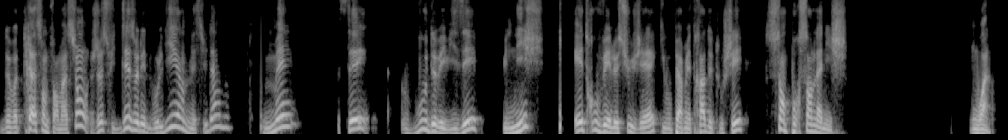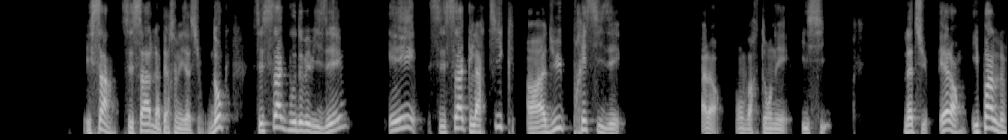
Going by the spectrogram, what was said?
de votre création de formation, je suis désolé de vous le dire, messieurs, dames, mais c'est vous devez viser une niche et trouver le sujet qui vous permettra de toucher 100% de la niche. Voilà. Et ça, c'est ça de la personnalisation. Donc, c'est ça que vous devez viser et c'est ça que l'article a dû préciser. Alors, on va retourner ici. là-dessus. Et alors, il parle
